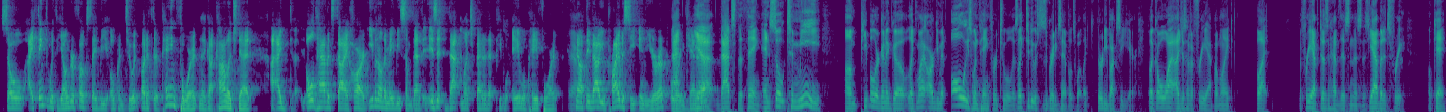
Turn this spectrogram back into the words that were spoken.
So I think with younger folks, they'd be open to it. But if they're paying for it and they got college debt, I, old habits die hard, even though there may be some benefit. Is it that much better that people a will pay for it? Yeah. Now, if they value privacy in Europe that, or in Canada, yeah, that's the thing. And so, to me, um, people are going to go like my argument always when paying for a tool is like to Todoist is a great example. It's what like thirty bucks a year. Like, oh, why I just have a free app. I'm like, but the free app doesn't have this and this and this. Yeah, but it's free. Okay,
